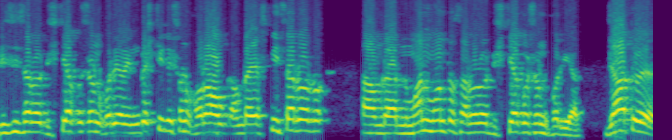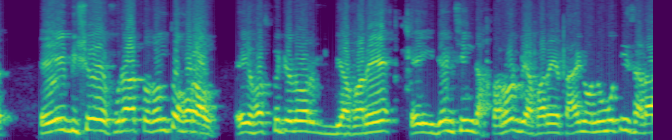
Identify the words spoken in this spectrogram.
ডিসি স্যারের দৃষ্টি আকর্ষণ করি আর ইনভেস্টিগেশন করা হোক আমরা এসপি স্যারের আমরা নুমান মহন্ত স্যারের দৃষ্টি আকর্ষণ করি আর যাতে এই বিষয়ে পুরা তদন্ত করা হোক এই হসপিটালের ব্যাপারে এই ইডেন সিং ডাক্তারের ব্যাপারে তাই অনুমতি ছাড়া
